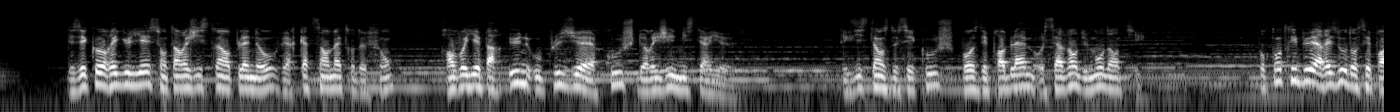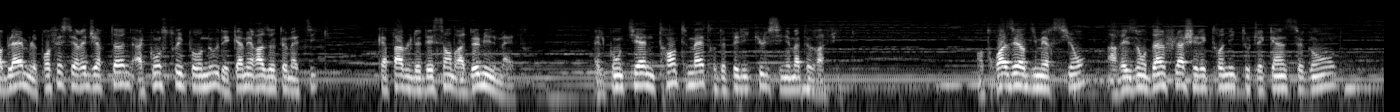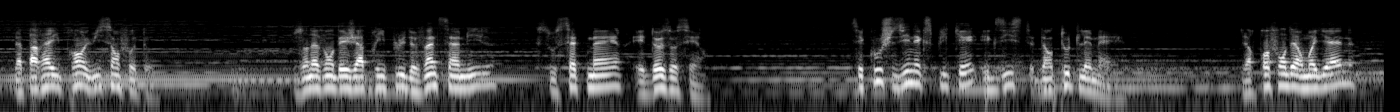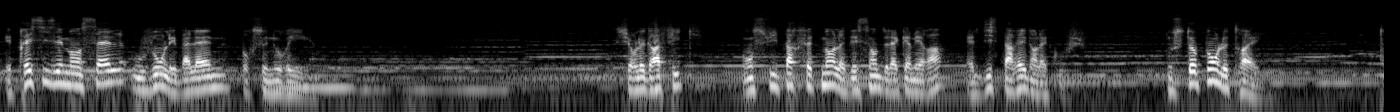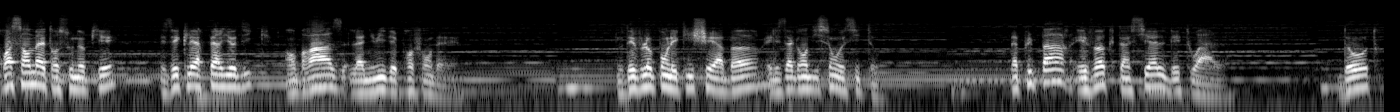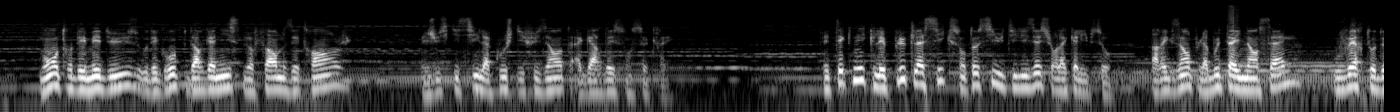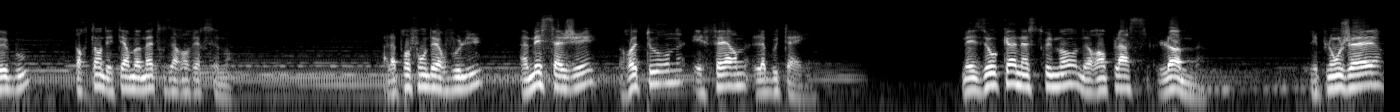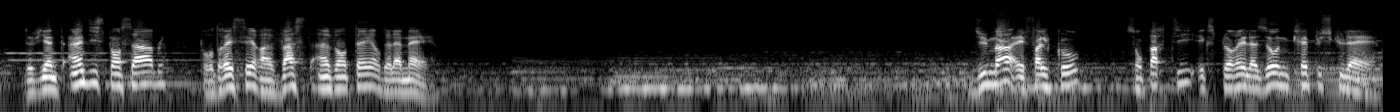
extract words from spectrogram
des échos réguliers sont enregistrés en pleine eau, vers 400 mètres de fond, renvoyés par une ou plusieurs couches d'origine mystérieuse. L'existence de ces couches pose des problèmes aux savants du monde entier. Pour contribuer à résoudre ces problèmes, le professeur Edgerton a construit pour nous des caméras automatiques capables de descendre à 2000 mètres. Elles contiennent 30 mètres de pellicule cinématographique. En 3 heures d'immersion, à raison d'un flash électronique toutes les 15 secondes, l'appareil prend 800 photos. Nous en avons déjà pris plus de 25 000 sous sept mers et deux océans. Ces couches inexpliquées existent dans toutes les mers. Leur profondeur moyenne est précisément celle où vont les baleines pour se nourrir. Sur le graphique, On suit parfaitement la descente de la caméra, elle disparaît dans la couche. Nous stoppons le treuil. 300 mètres sous nos pieds, les éclairs périodiques embrasent la nuit des profondeurs. Nous développons les clichés à bord et les agrandissons aussitôt. La plupart évoquent un ciel d'étoiles. D'autres montrent des méduses ou des groupes d'organismes aux formes étranges, mais jusqu'ici la couche diffusante a gardé son secret. Les techniques les plus classiques sont aussi utilisées sur la Calypso. Par exemple, la bouteille Nansen, ouverte aux deux bouts, portant des thermomètres à renversement. À la profondeur voulue, un messager retourne et ferme la bouteille. Mais aucun instrument ne remplace l'homme. Les plongeurs deviennent indispensables pour dresser un vaste inventaire de la mer. Dumas et Falco sont partis explorer la zone crépusculaire,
